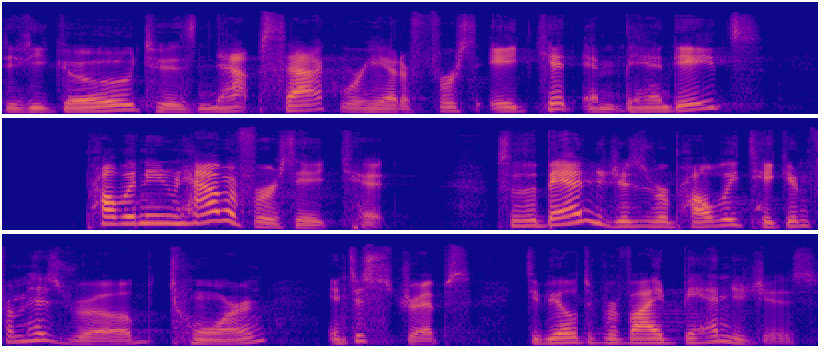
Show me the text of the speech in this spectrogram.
Did he go to his knapsack where he had a first aid kit and band aids? Probably didn't even have a first aid kit. So the bandages were probably taken from his robe, torn into strips, to be able to provide bandages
